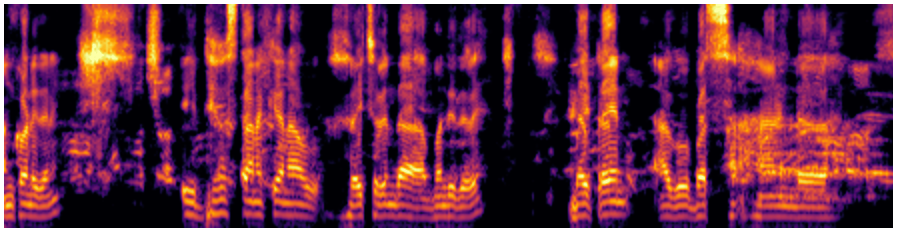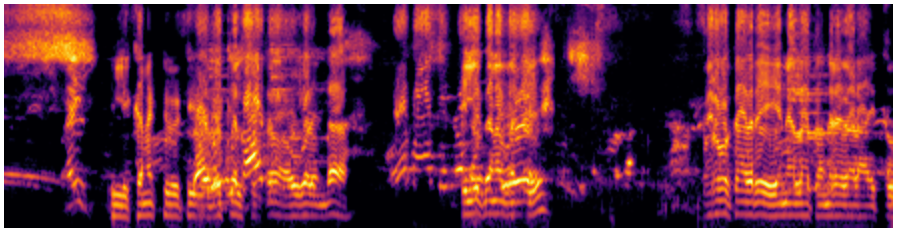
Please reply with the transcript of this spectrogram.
ಅನ್ಕೊಂಡಿದ್ದೀನಿ. ಈ ದೇವಸ್ಥಾನಕ್ಕೆ ನಾವು ರಾಯಚೂರಿಂದ ಬಂದಿದ್ದೇವೆ. ಬೈ ಟ್ರೈನ್ ಹಾಗೂ ಬಸ್ ಅಂಡ್ ಇಲ್ಲಿ ಕನೆಕ್ಟಿವಿಟಿ ವೆಹಿಕಲ್ಸ್ ಇತ್ತು ಅವುಗಳಿಂದ ಇಲ್ಲಿ ತನ ಬಂದಿವಿ ಬರ್ಬೇಕಾದ್ರೆ ಏನೆಲ್ಲ ತೊಂದರೆಗಳಾಯ್ತು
